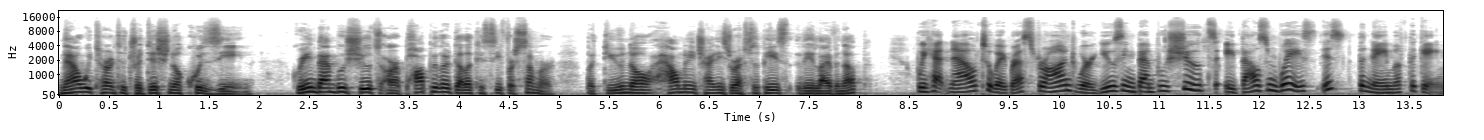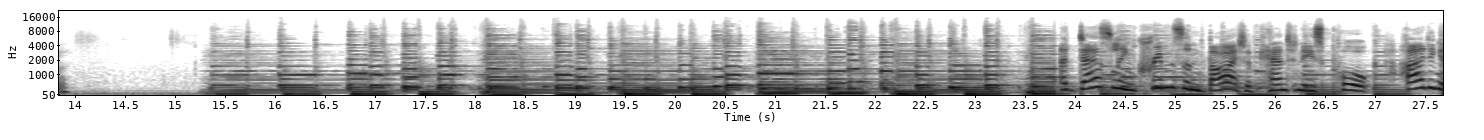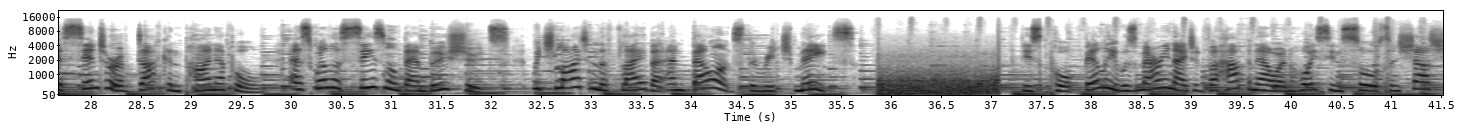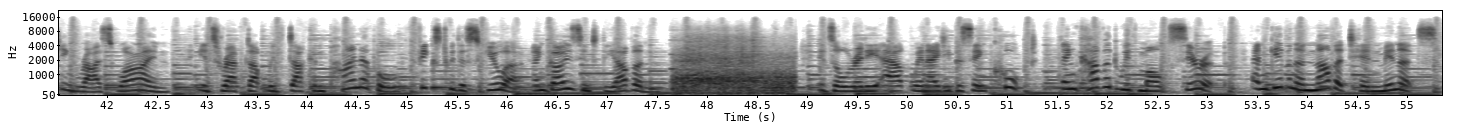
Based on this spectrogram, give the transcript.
Now we turn to traditional cuisine. Green bamboo shoots are a popular delicacy for summer, but do you know how many Chinese recipes they liven up? We head now to a restaurant where using bamboo shoots a thousand ways is the name of the game. Dazzling crimson bite of Cantonese pork, hiding a centre of duck and pineapple, as well as seasonal bamboo shoots, which lighten the flavour and balance the rich meats. This pork belly was marinated for half an hour in hoisin sauce and shaoxing rice wine. It's wrapped up with duck and pineapple, fixed with a skewer, and goes into the oven. It's already out when 80% cooked, then covered with malt syrup and given another 10 minutes.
